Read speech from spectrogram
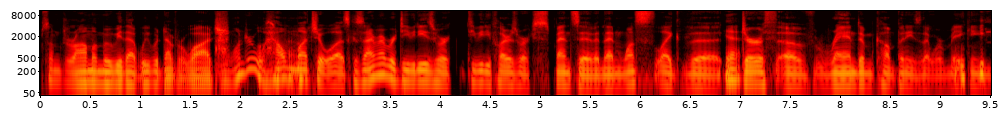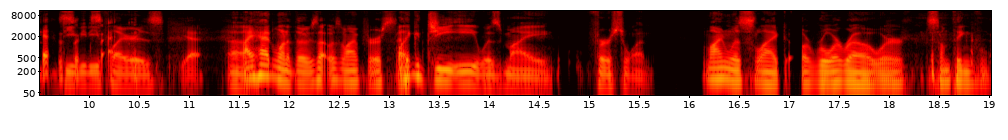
some drama movie that we would never watch. I wonder Austin how Powers. much it was because I remember DVDs were DVD players were expensive, and then once like the Yeah. dearth of random companies that were making Yes, DVD exactly. players, Yeah, uh, I had one of those. That was my first. I Like think GE was my first one. Mine was like Aurora or something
